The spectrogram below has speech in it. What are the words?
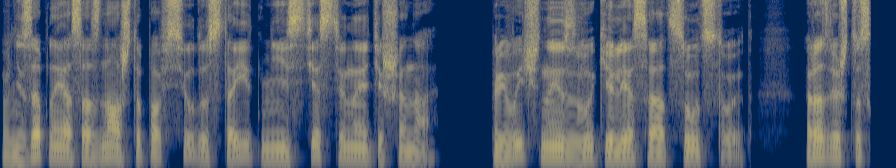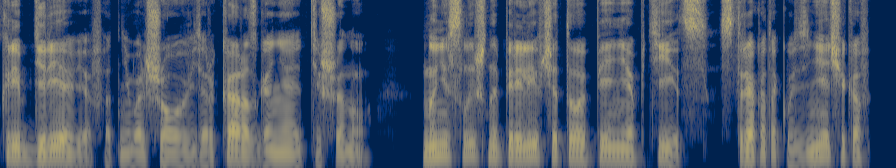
Внезапно я осознал, что повсюду стоит неестественная тишина. Привычные звуки леса отсутствуют, Разве что скрип деревьев от небольшого ветерка разгоняет тишину. Но не слышно переливчатого пения птиц, стрекота кузнечиков,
